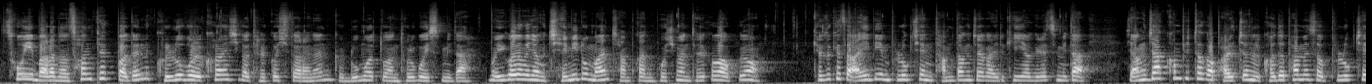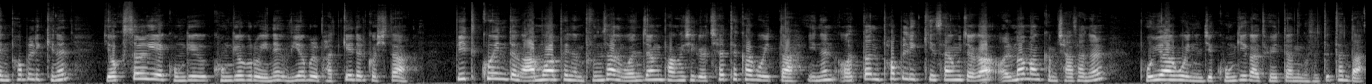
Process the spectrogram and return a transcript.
소위 말하는 선택받은 글로벌 커런시가 될 것이다라는 그 루머 또한 돌고 있습니다. 뭐 이거는 그냥 재미로만 잠깐 보시면 될 것 같고요. 계속해서 IBM 블록체인 담당자가 이렇게 이야기를 했습니다. 양자 컴퓨터가 발전을 거듭하면서 블록체인 퍼블리키는 역설계 공격, 공격으로 인해 위협을 받게 될 것이다. 비트코인 등 암호화폐는 분산 원장 방식을 채택하고 있다. 이는 어떤 퍼블릭키 사용자가 얼마만큼 자산을 보유하고 있는지 공개가 되어 있다는 것을 뜻한다.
